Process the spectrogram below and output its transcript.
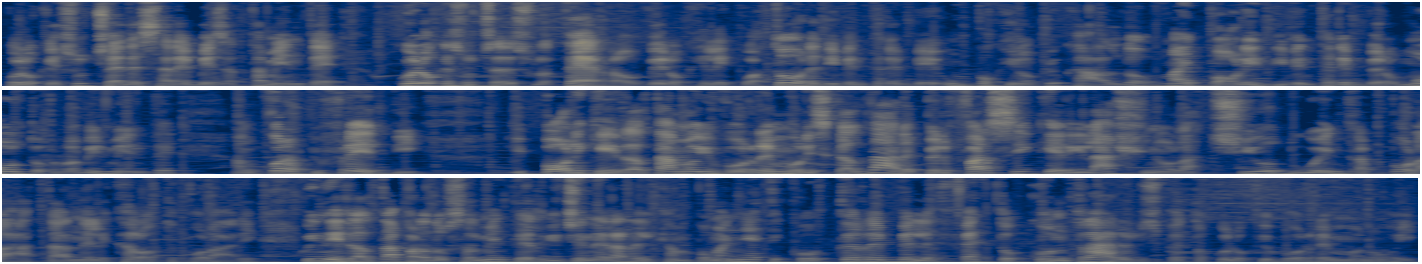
quello che succede sarebbe esattamente quello che succede sulla Terra, ovvero che l'equatore diventerebbe un pochino più caldo, ma i poli diventerebbero molto probabilmente ancora più freddi i poli che in realtà noi vorremmo riscaldare per far sì che rilascino la CO2 intrappolata nelle calotte polari. Quindi in realtà paradossalmente rigenerare il campo magnetico otterrebbe l'effetto contrario rispetto a quello che vorremmo noi.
